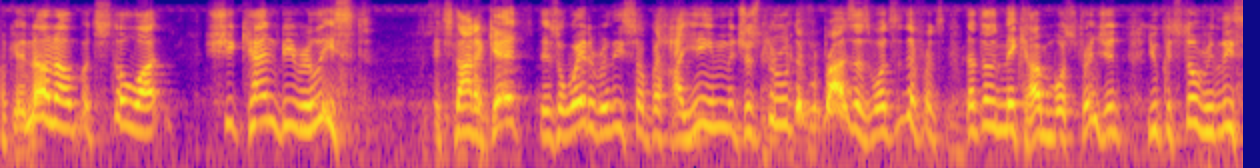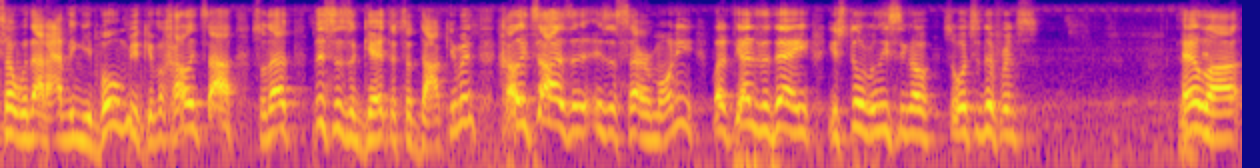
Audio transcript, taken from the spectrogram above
Okay, no, no, but still, what? She can be released. It's not a get. There's a way to release her behayim, just through a different process. What's the difference? That doesn't make her more stringent. You could still release her without having yibum. You give a chalitza. So that this is a get. It's a document. Chalitza is a, is a ceremony, but at the end of the day, you're still releasing her. So what's the difference? Ella.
